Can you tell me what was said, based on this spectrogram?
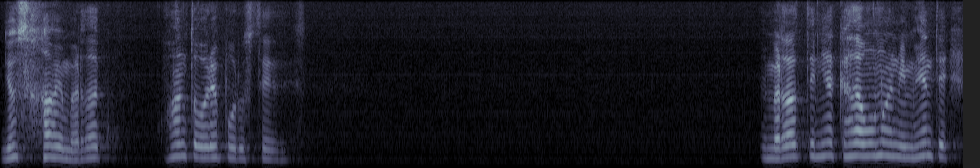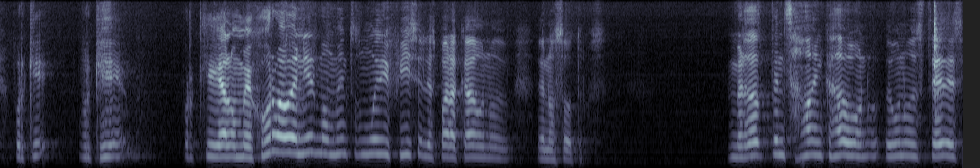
Dios sabe en verdad cuánto oré por ustedes. En verdad tenía cada uno en mi mente, porque, porque, porque a lo mejor va a venir momentos muy difíciles para cada uno de nosotros. En verdad pensaba en cada uno de ustedes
